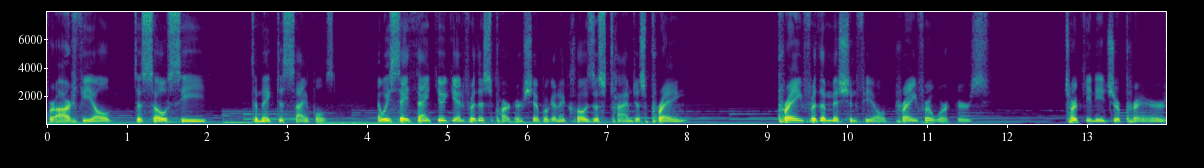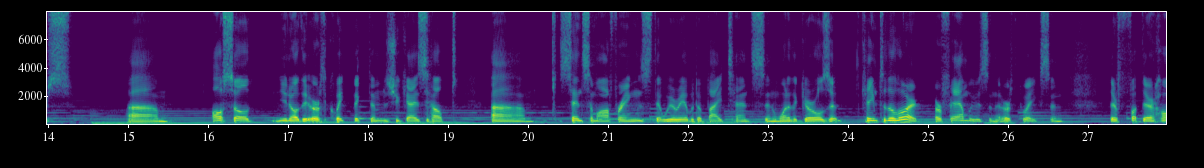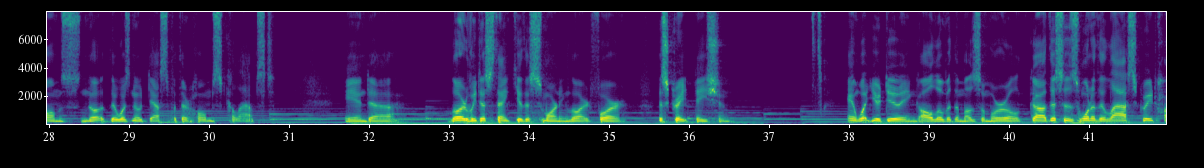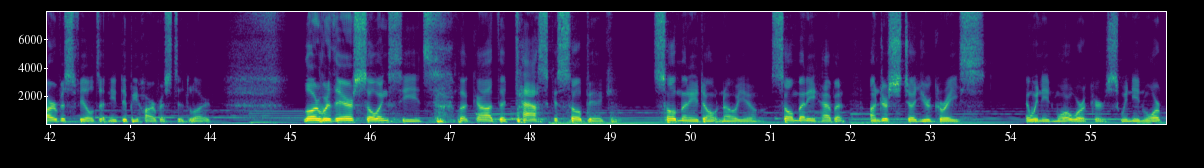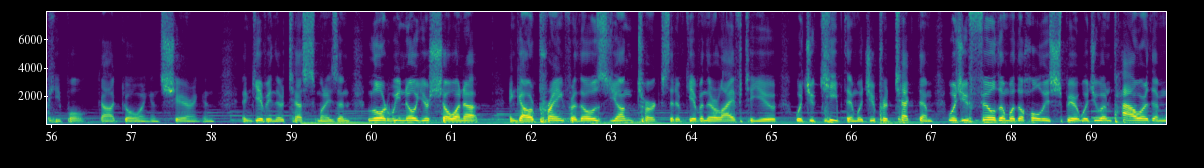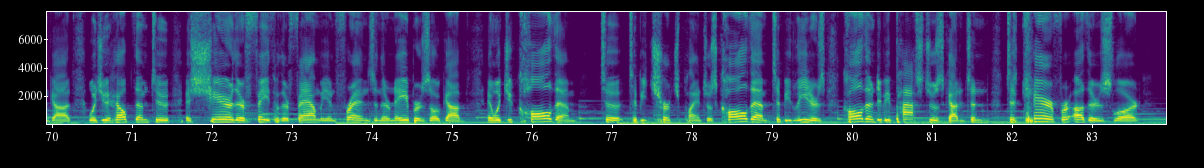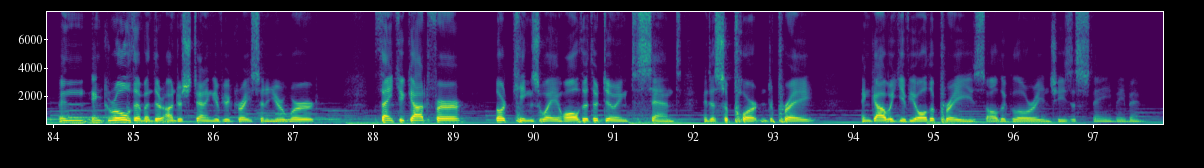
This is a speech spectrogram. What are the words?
for our field, to sow seed, to make disciples. And we say thank you again for this partnership. We're going to close this time just praying, praying for the mission field, praying for workers. Turkey needs your prayers. Um, also, you know, the earthquake victims, you guys helped um, send some offerings that we were able to buy tents. And one of the girls that came to the Lord, her family was in the earthquakes and their, their homes, no, there was no deaths, but their homes collapsed. And uh, Lord, we just thank you this morning, Lord, for this great nation and what you're doing all over the Muslim world. God, this is one of the last great harvest fields that need to be harvested, Lord. Lord, we're there sowing seeds, but God, the task is so big. So many don't know you. So many haven't understood your grace. And we need more workers. We need more people, God, going and sharing and, and giving their testimonies. And Lord, we know you're showing up. And God, we're praying for those young Turks that have given their life to you. Would you keep them? Would you protect them? Would you fill them with the Holy Spirit? Would you empower them, God? Would you help them to uh, share their faith with their family and friends and their neighbors, oh God? And would you call them to, to be church planters, call them to be leaders, call them to be pastors, God, to, to care for others, Lord, and, and grow them in their understanding of your grace and in your word. Thank you, God, for Lord Kingsway and all that they're doing to send and to support and to pray. And God, we give you all the praise, all the glory in Jesus' name. Amen.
